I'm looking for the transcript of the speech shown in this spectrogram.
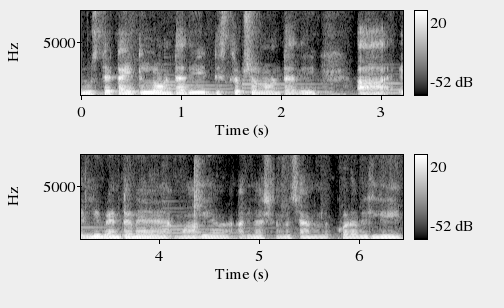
చూస్తే టైటిల్లో ఉంటుంది డిస్క్రిప్షన్లో ఉంటుంది. వెళ్ళి వెంటనే మా అవి అవినాష్ అన్న ఛానల్కి కూడా వెళ్ళి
